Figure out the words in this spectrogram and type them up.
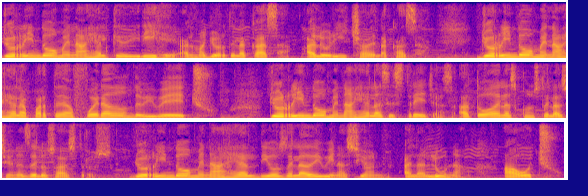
Yo rindo homenaje al que dirige, al mayor de la casa, al oricha de la casa. Yo rindo homenaje a la parte de afuera donde vive hecho. Yo rindo homenaje a las estrellas, a todas las constelaciones de los astros. Yo rindo homenaje al dios de la adivinación, a la luna, a Ocho.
